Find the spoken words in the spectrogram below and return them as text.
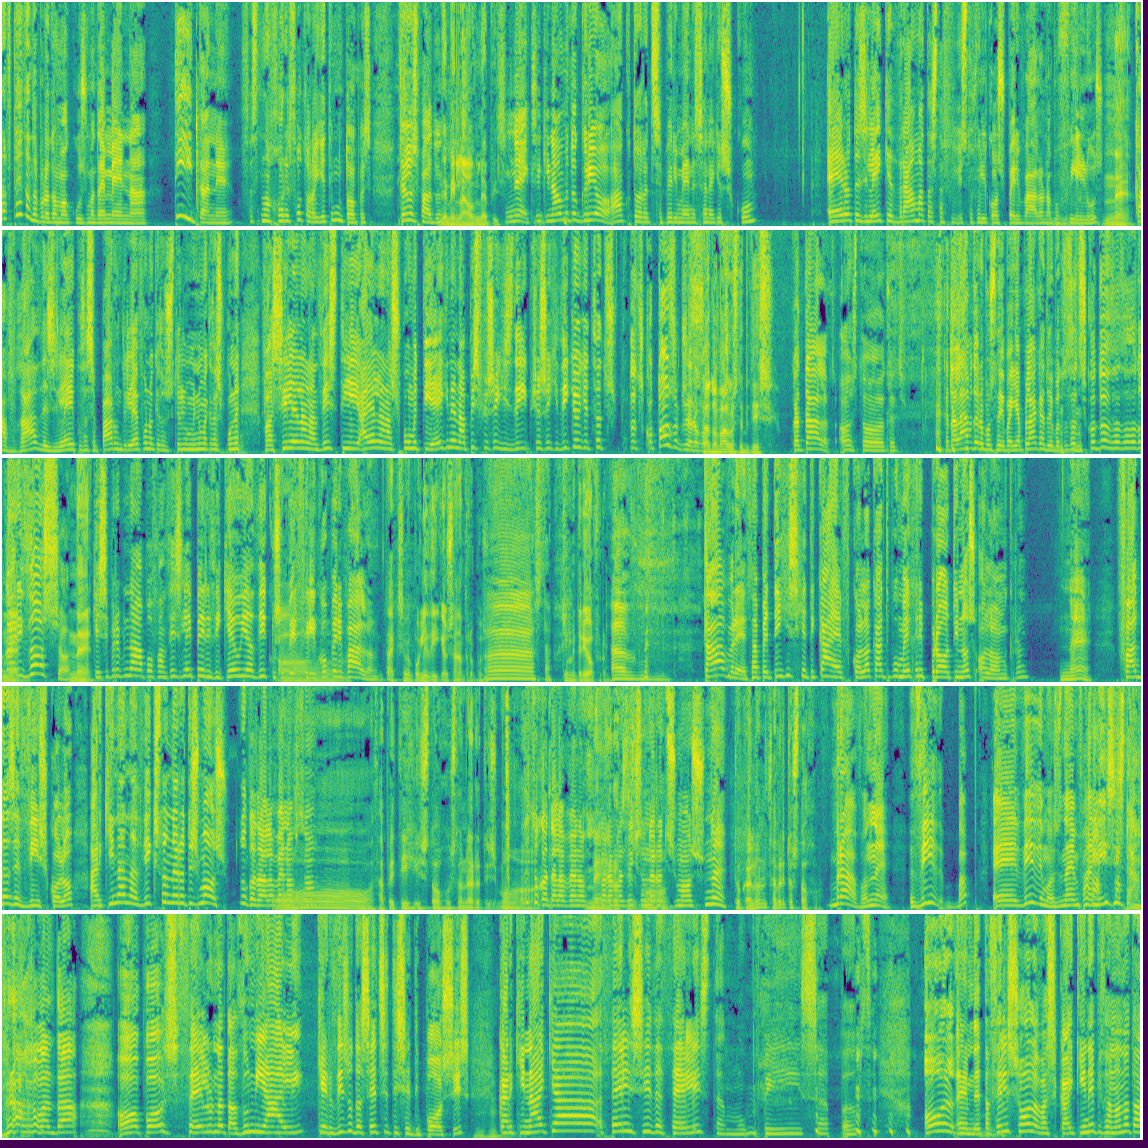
Αυτά ήταν τα πρώτα μου ακούσματα εμένα. Τι ήτανε; Θα στεναχωρηθώ τώρα, γιατί μου το είπες. Τέλος πάντων. Δεν μιλάω, βλέπεις. Ναι, ξεκινάω με τον κρυό. Άκου τώρα τι σε περιμένει ένα και σου κου. Έρωτες λέει και δράματα στα, φι- στο φιλικό σου περιβάλλον από φίλους. ναι. Καυγάδες λέει που θα σε πάρουν τηλέφωνο και θα σου στείλουν μήνυμα και θα σου πούνε Βασίλη, έλα να δεις τι. α, Έλα να σου πούμε τι έγινε, να πεις ποιος έχεις, δί, ποιος έχει δίκιο γιατί θα του θα τους σκοτώσω, ξέρω εγώ. Θα το βάλω στην πτήση. Κατάλαβα. Ω το τέτοιο. Καταλάβατε πώς το είπα, για πλάκα το είπα. Το θα, τη σκοτώ, θα, θα, θα τον Ναι. καριδώσω. Ναι. Και εσύ πρέπει να αποφανθείς, λέει, περί δικαίου ή αδίκου σε περί- φιλικό περιβάλλον. Εντάξει, είμαι πολύ δίκαιος άνθρωπος. Α, αυτά. Και με τριόφρον. Α, β. Ταύρε, θα πετύχεις σχετικά εύκολα κάτι που μέχρι πρότινος. Όλα όμικρον. Ναι. Φάνταζε δύσκολο, αρκεί να αναδείξεις τον ερωτισμό σου. Δεν το καταλαβαίνω αυτό. Ω, θα πετύχεις στόχου στον ερωτισμό; Δεν το καταλαβαίνω αυτό Με τώρα να μας δείξει τον ερωτισμό. ερωτισμό σου. Ναι. Το καλό είναι ότι θα βρει το στόχο. Μπράβο, ναι. Δί... μπαπ. Ε, δίδυμος, να εμφανίσεις τα πράγματα όπως θέλουν να τα δουν οι άλλοι, κερδίζοντας έτσι τις εντυπωσεις Καρκινάκια, θέλεις ή δεν θέλεις, θα μου πεις απόψε. Όλ- ε, τα θέλεις όλα βασικά και είναι πιθανό να τα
